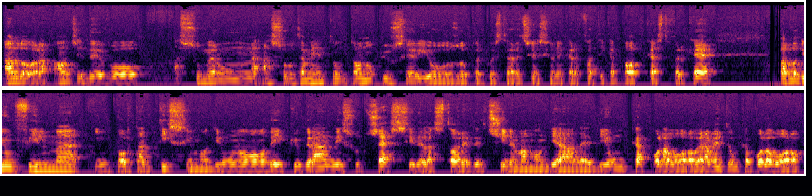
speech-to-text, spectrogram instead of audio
Allora, oggi devo assumere un, assolutamente un tono più serioso per questa recensione Carfatica Podcast perché parlo di un film importantissimo, di uno dei più grandi successi della storia del cinema mondiale, di un capolavoro, veramente un capolavoro.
